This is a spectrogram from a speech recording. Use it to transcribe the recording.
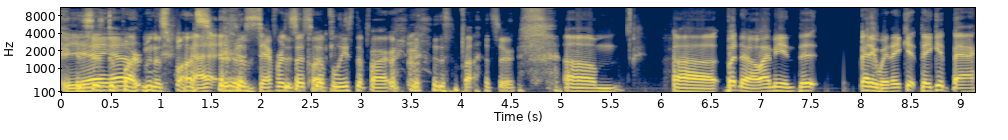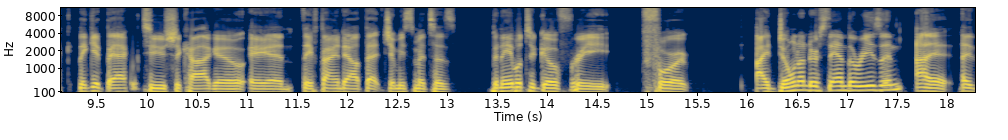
is his yeah. department a sponsor? Uh, of San Francisco? Police Department sponsor. Um, uh, but no, I mean, the, anyway, they get they get back they get back to Chicago and they find out that Jimmy Smits has been able to go free for I don't understand the reason. I, I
